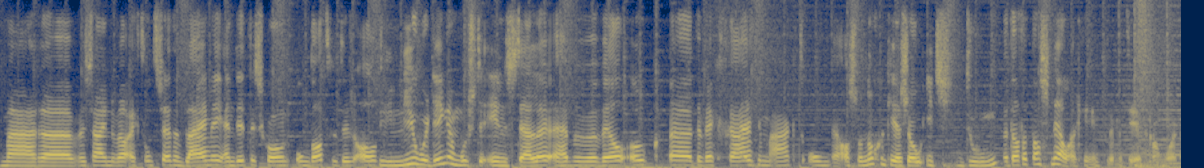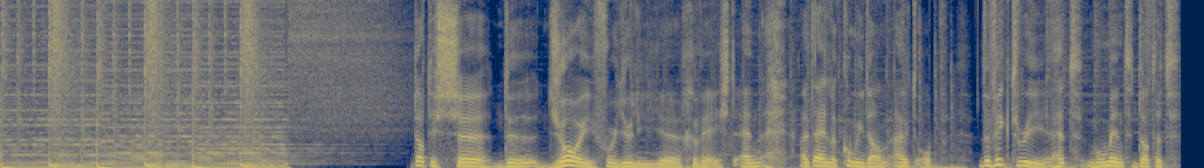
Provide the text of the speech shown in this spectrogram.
Maar uh, we zijn er wel echt ontzettend blij mee. En dit is gewoon omdat we dus al die nieuwe dingen moesten instellen, hebben we wel ook uh, de weg vrijgemaakt om, als we nog een keer zoiets doen, dat het dan sneller geïmplementeerd kan worden. Dat is uh, de joy voor jullie geweest. En uiteindelijk kom je dan uit op de victory. Het moment dat het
